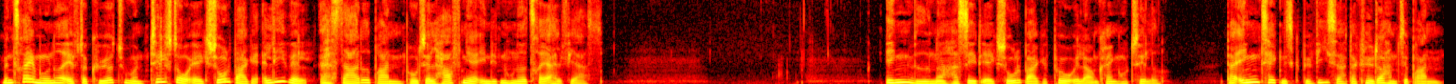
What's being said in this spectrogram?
Men tre måneder efter køreturen tilstår Erik Solbakke alligevel at have startet branden på Hotel Hafnia i 1973. Ingen vidner har set Erik Solbakke på eller omkring hotellet. Der er ingen tekniske beviser, der knytter ham til branden.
